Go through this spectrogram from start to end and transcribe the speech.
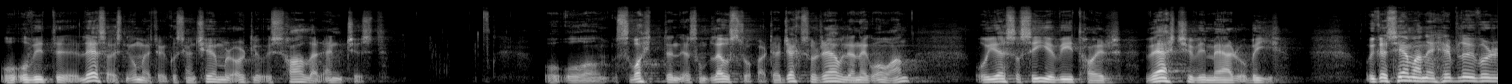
Og, og vi leser østen om etter, hvordan han kommer ordentlig og saler endkist. Og, og svøtten er som blåstropper. Det er ikke så rævlig enn jeg og han, og Jesus sier vi tar vær ikke vi mer og bygge Og jeg ser man her ble vår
